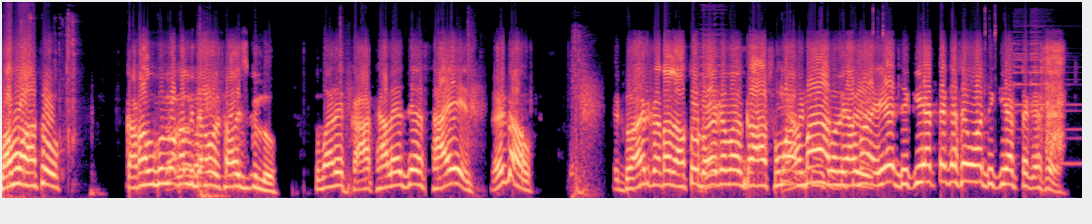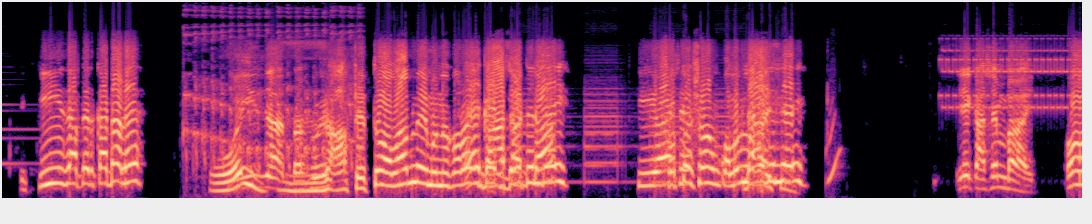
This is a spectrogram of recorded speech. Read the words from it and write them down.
বাবু আসো। কাঁঠালগুলো খালি দাও সাইজগুলো তোমার এই কাঁঠালের যে সাইজ এই দাও। ডয়ের কাঁঠাল এত ডয়ের কাঁঠাল গা সমান আমার আমার এ দিকে একটা গেছে ও দিকে একটা গেছে। কি জাতের কাঁঠাল ওই গাছের তো অভাব নেই মনে করো। কি কত সম কলম দিন লাগাইছি। কাশেম ভাই। ও।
